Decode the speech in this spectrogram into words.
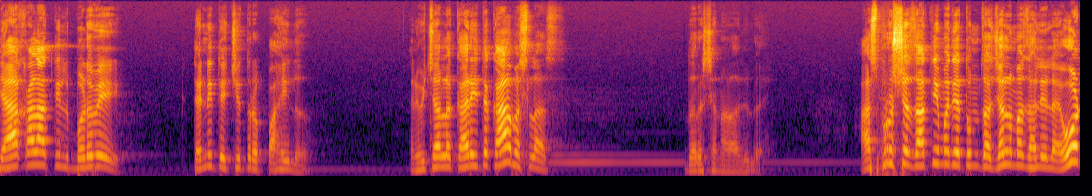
त्या काळातील बडवे त्यांनी ते चित्र पाहिलं. आणि विचारलं का रे इथं का बसलास? दर्शनाला आलेलो आहे. अस्पृश्य जातीमध्ये तुमचा जन्म झालेला आहे. ओट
